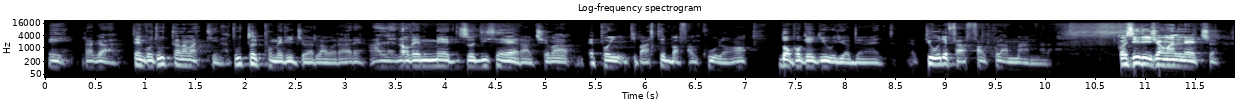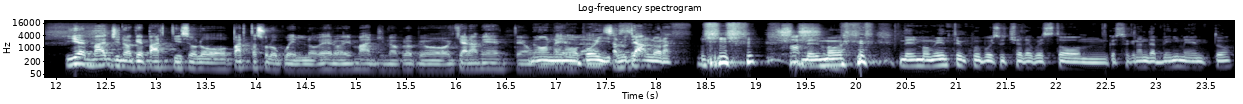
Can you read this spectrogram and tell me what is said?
ehi, raga, tengo tutta la mattina, tutto il pomeriggio per lavorare, alle 9 e mezzo di sera, cioè, ma... e poi ti parte il vaffanculo, no? Dopo che chiudi, ovviamente. Chiudi e fai affanculo a mamma. Così diciamo a Lecce. Io immagino che parti solo, parta solo quello, vero? Immagino proprio chiaramente. un No, no, bel- no, poi salutiamo. allora, nel, mo- nel momento in cui poi succede questo, mh, questo grande avvenimento,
